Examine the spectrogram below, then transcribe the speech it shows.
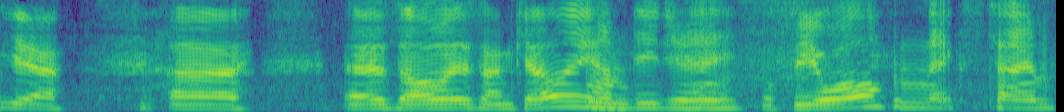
yeah. Uh, as always, I'm Kelly. I'm DJ. we'll see you all Next time.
